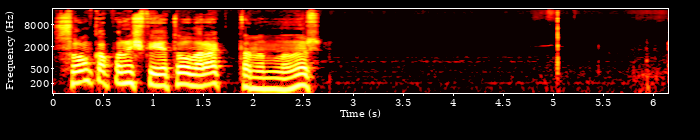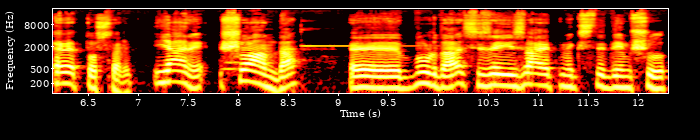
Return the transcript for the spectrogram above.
son kapanış fiyatı olarak tanımlanır. Evet dostlarım. Yani şu anda e, burada size izah etmek istediğim şu.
